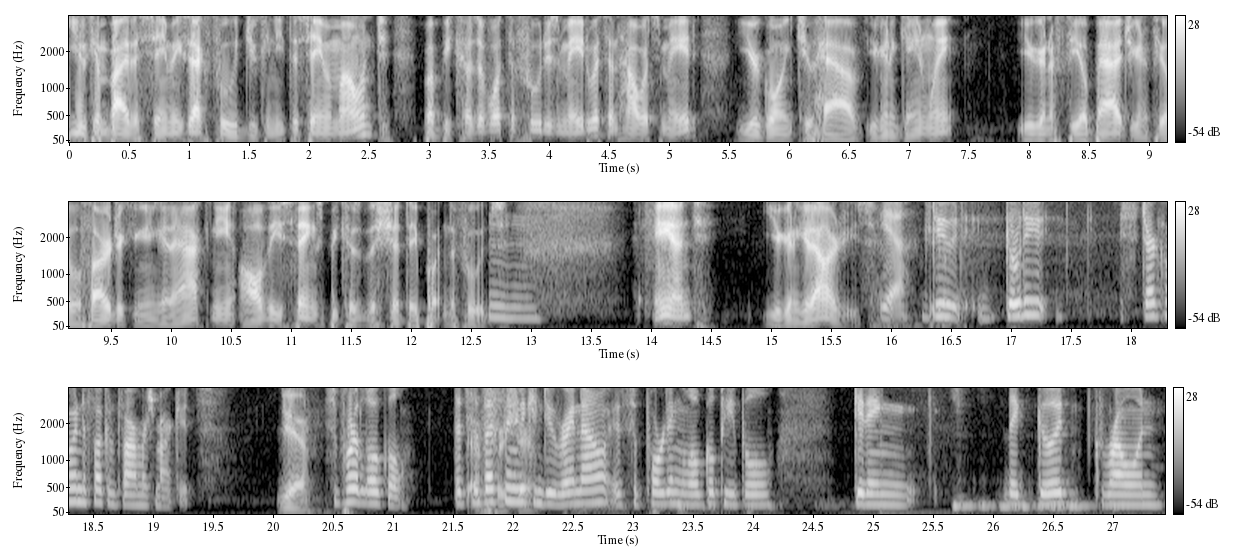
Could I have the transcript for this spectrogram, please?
You can buy the same exact food, you can eat the same amount, but because of what the food is made with and how it's made, you're going to have you're going to gain weight, you're going to feel bad, you're going to feel lethargic, you're going to get acne, all these things because of the shit they put in the foods. Mm-hmm. And you're going to get allergies. Yeah, dude, go to start going to fucking farmers markets. Yeah. Support local. That's the Oh, best thing we can do right now is supporting local people, getting like good grown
